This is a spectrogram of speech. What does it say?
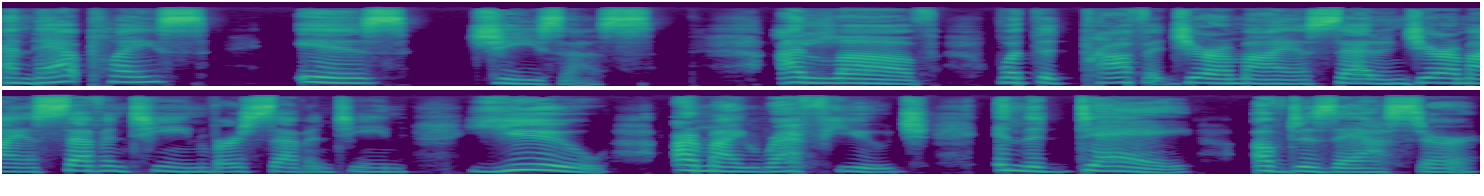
and that place is Jesus. I love what the prophet Jeremiah said in Jeremiah 17, verse 17 You are my refuge in the day of disaster.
